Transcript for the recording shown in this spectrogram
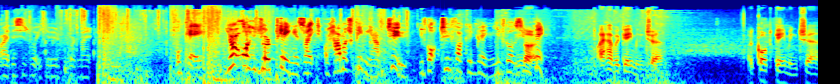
Right, this is what you do in Fortnite. Okay, your oh, your ping is like how much ping you have? Two. You've got two fucking ping. You've got zero No. ping. I have a gaming chair. A god gaming chair.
